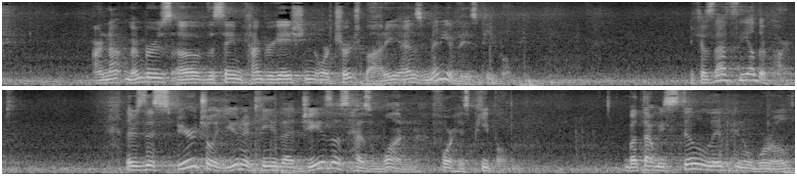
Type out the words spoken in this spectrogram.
are not members of the same congregation or church body as many of these people. Because that's the other part. There's this spiritual unity that Jesus has won for his people, but that we still live in a world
